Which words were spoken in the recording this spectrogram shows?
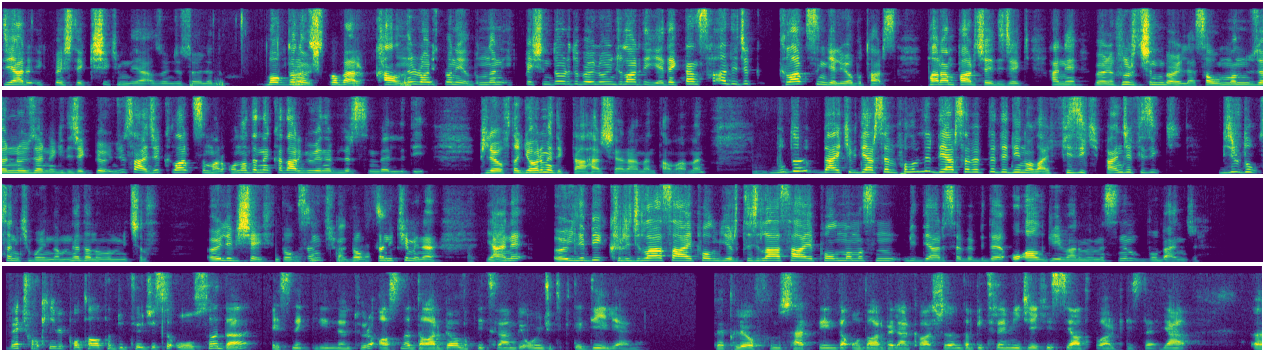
diğer ilk 5'teki kişi kimdi ya az önce söyledim. Bogdanovic. Gober, Conley, Royce O'Neal. Bunların ilk 5'in 4'ü böyle oyuncular değil. Yedekten sadece Clarkson geliyor bu tarz. Paramparça edecek. Hani böyle hırçın böyle savunmanın üzerine üzerine gidecek bir oyuncu. Sadece Clarkson var. Ona da ne kadar güvenebilirsin belli değil. Playoff'ta görmedik daha her şeye rağmen tamamen. Bu da belki bir diğer sebep olabilir. Diğer sebep de dediğin olay. Fizik. Bence fizik 1.92 boyunda mı? Ne Donovan Mitchell? Öyle bir şey. 93 mü? 92 mi ne? Yani öyle bir kırıcılığa sahip ol, yırtıcılığa sahip olmamasının bir diğer sebebi de o algıyı vermemesinin bu bence. Ve çok iyi bir pot altı bitiricisi olsa da esnekliğinden türü aslında darbe alıp bitiren bir oyuncu tipi de değil yani. Ve playoff'un sertliğinde o darbeler karşılığında bitiremeyeceği hissiyatı var bizde. Ya e,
